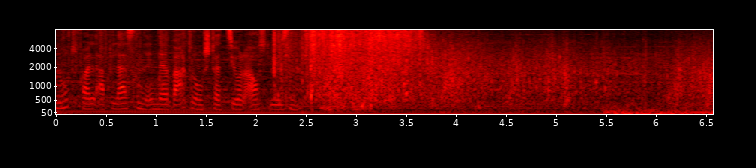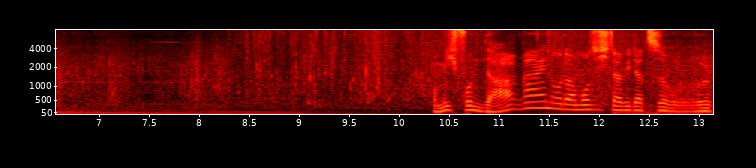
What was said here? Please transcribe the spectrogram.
Das Notfallablassen in der Wartungsstation auslösen. Komme ich von da rein oder muss ich da wieder zurück?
